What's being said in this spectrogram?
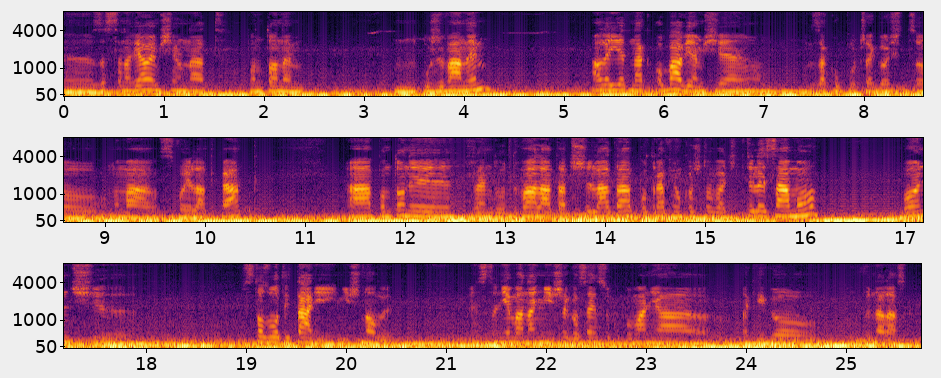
E, Zastanawiałem się nad pontonem mm, używanym, ale jednak obawiam się zakupu czegoś, co no, ma swoje latka. A pontony rzędu 2 lata, 3 lata potrafią kosztować tyle samo, bądź e, 100 zł taniej niż nowy. Więc to nie ma najmniejszego sensu kupowania takiego wynalazku.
